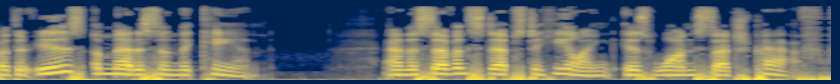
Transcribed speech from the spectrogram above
but there is a medicine that can, and the seven steps to healing is one such path.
